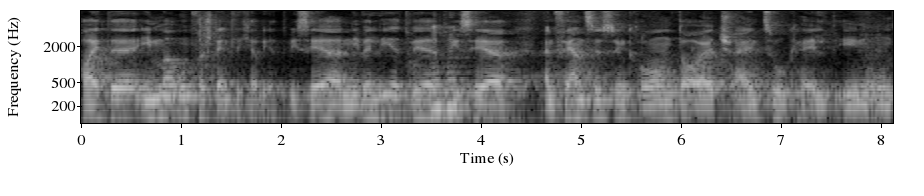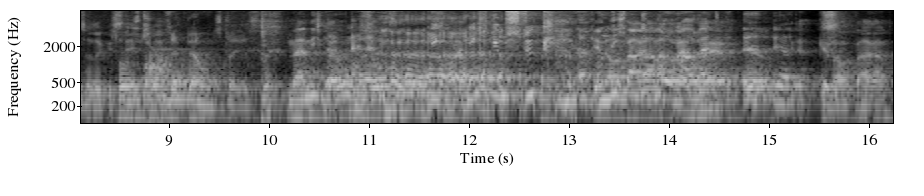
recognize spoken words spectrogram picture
heute immer unverständlicher wird, wie sehr nivelliert wird, mhm. wie sehr ein Fernsehsynchron Deutsch Einzug hält in unsere Gesellschaft. Sonst nicht bei uns da jetzt, ne? Nein, nicht bei uns. Nein, nein, nicht, nicht, im Stück. Genau nicht daran arbeiten wir ja. ja. Genau, daran,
